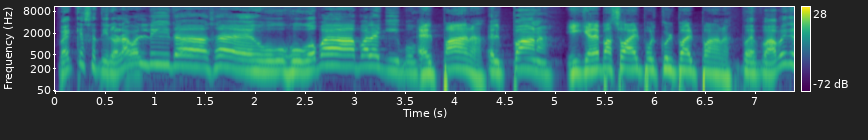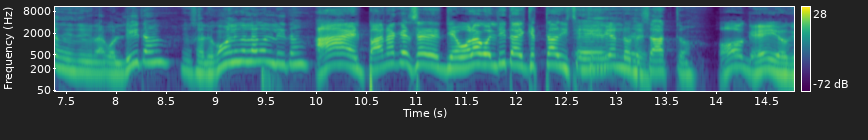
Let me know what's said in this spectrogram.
pues que se tiró la gordita, ¿sabes? Jugó, jugó para el equipo. El pana. El pana. ¿Y qué le pasó a él por culpa del pana? Pues papi, que se- la gordita, se salió con él con la gordita. Ah, el pana que se llevó la gordita, el que está Eh, escribiéndote. exacto. ok, ok,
